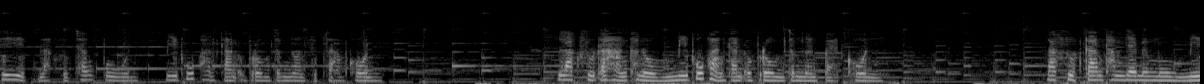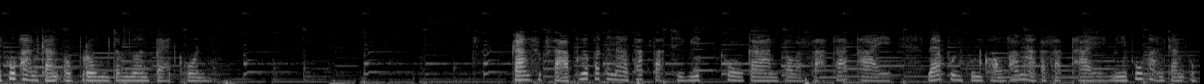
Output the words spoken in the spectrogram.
ชีพ หลักสูตรช่างปูน มีผู้ผ่านการอบรมจำนวน 13 คน หลักสูตรอาหารขนมมีผู้ผ่านการอบรมจำนวน 8 คน หลักสูตรการทำใยแมงมุมมีผู้ผ่านการอบรมจำนวน 8 คน การศึกษาเพื่อพัฒนาทักษะชีวิต โครงการประวัติศาสตร์ชาติไทย และบุญคุณของพระมหากษัตริย์ไทย มีผู้ผ่านการอบ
